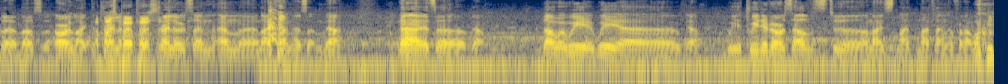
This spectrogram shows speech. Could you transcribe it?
uh, buses or like A bus per person. trailers and and uh, nightliners and yeah, yeah, it's a yeah. No, we we uh, yeah. We treated ourselves to a nice night, nightliner for that one.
